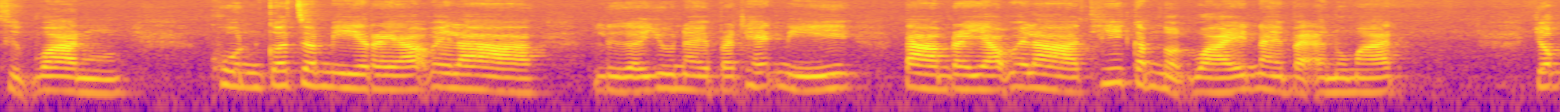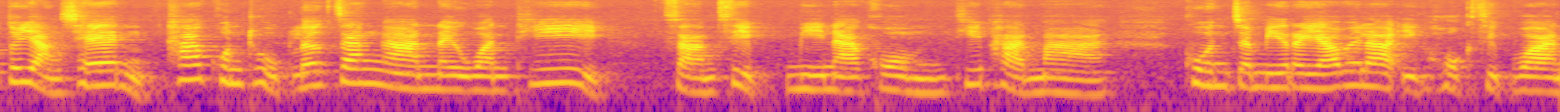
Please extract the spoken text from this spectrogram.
60 วัน คุณก็จะมีระยะเวลาเหลืออยู่ในประเทศนี้ตามระยะเวลาที่กำหนดไว้ในใบอนุมัติ ยกตัวอย่างเช่น ถ้าคุณถูกเลิกจ้างงานในวันที่ 30 มีนาคมที่ผ่านมา คุณจะมีระยะเวลาอีก 60 วัน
